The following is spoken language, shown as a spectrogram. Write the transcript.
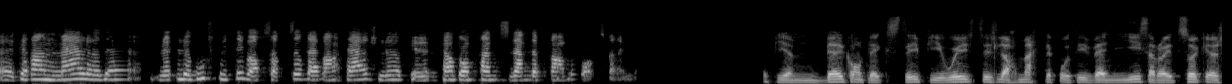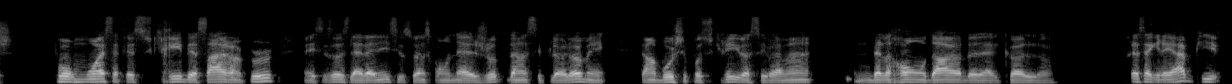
euh, grandement. Là, de, le, goût fruité va ressortir davantage là, que quand on prend une tisane de framboise, par exemple. Puis il y a une belle complexité. Puis oui, tu sais, je le remarque le côté vanillé. Ça doit être ça que je, pour moi, ça fait sucré dessert un peu. Mais c'est ça, c'est la vanille, c'est souvent ce qu'on ajoute dans ces plats-là. Mais bouche, c'est pas sucré. Là, c'est vraiment une belle rondeur de l'alcool. Très agréable. Puis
